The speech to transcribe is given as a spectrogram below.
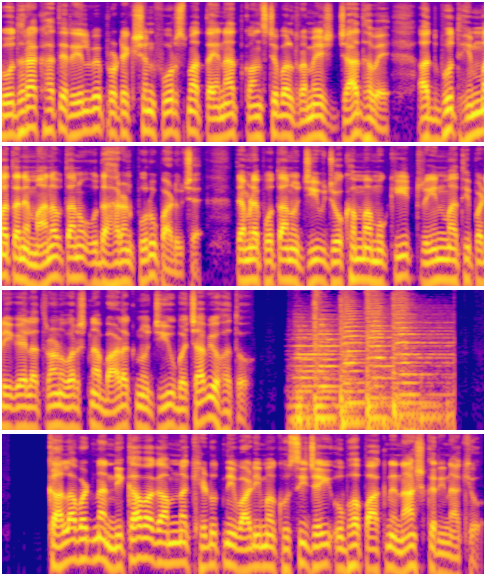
ગોધરા ખાતે રેલવે પ્રોટેક્શન ફોર્સમાં તૈનાત કોન્સ્ટેબલ રમેશ જાધવે અદ્ભુત હિંમત અને માનવતાનું ઉદાહરણ પૂરું પાડ્યું છે. તેમણે પોતાનો જીવ જોખમમાં મૂકી ટ્રેનમાંથી પડી ગયેલા ત્રણ વર્ષના બાળકનો જીવ બચાવ્યો હતો. કાલાવડના નિકાવા ગામના ખેડૂતની વાડીમાં ઘૂસી જઈ ઊભા પાકને નાશ કરી નાખ્યો.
